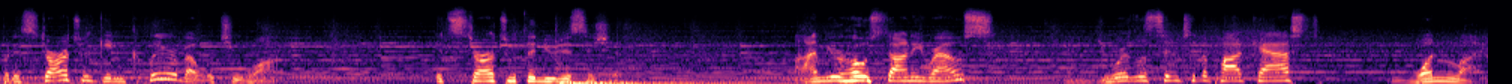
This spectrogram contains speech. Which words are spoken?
but it starts with getting clear about what you want. It starts with a new decision. I'm your host, Donny Raus, and you're listening to the podcast One Life.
